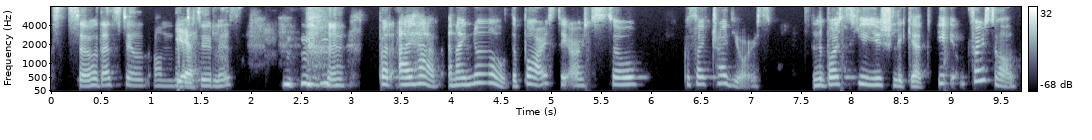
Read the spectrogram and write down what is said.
so that's still on the yes. to-do list. but I have, and I know the bars. They are so because I tried yours, and the bars you usually get, first of all,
